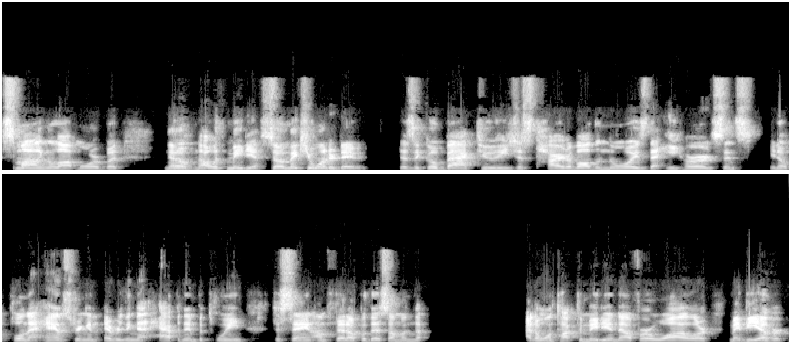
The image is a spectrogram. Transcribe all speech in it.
smiling a lot more. But no, not with media. So it makes you wonder, David. Does it go back to he's just tired of all the noise that he heard since you know pulling that hamstring and everything that happened in between? Just saying, I'm fed up with this. I'm a, I don't want to talk to media now for a while, or maybe ever.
